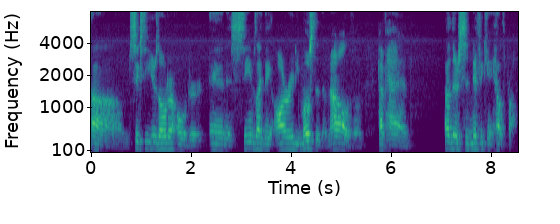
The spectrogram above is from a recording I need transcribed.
um, 60 years old or older, and it seems like they already, most of them, not all of them, have had other significant health problems.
